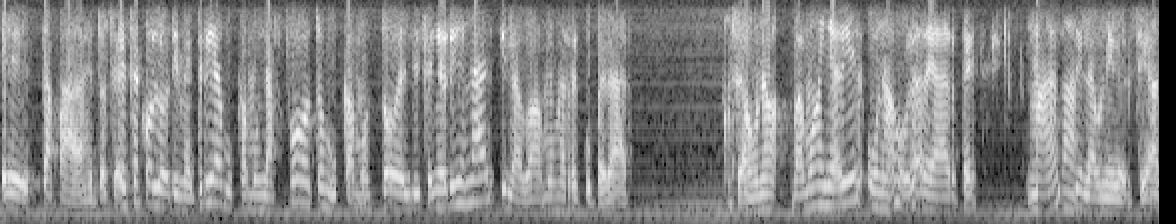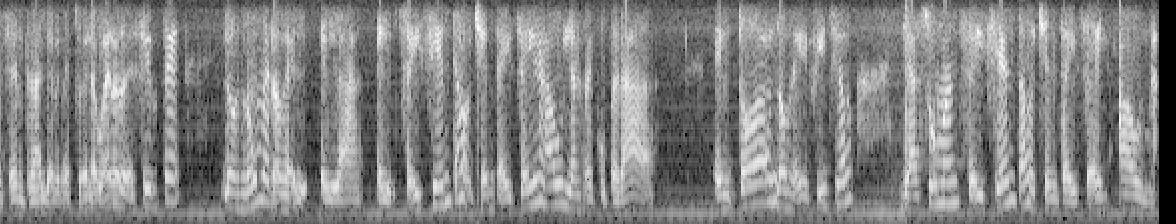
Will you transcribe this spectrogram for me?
eh, tapadas. Entonces esa colorimetría, buscamos las fotos, buscamos todo el diseño original y la vamos a recuperar. O sea, una, vamos a añadir una obra de arte más de la Universidad Central de Venezuela. Bueno, decirte los números, el, el, la, el 686 aulas recuperadas en todos los edificios ya suman 686 aulas,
